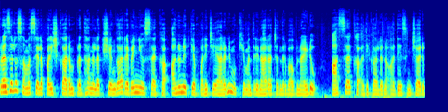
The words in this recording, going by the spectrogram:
ప్రజల సమస్యల పరిష్కారం ప్రధాన లక్ష్యంగా రెవెన్యూ శాఖ అనునిత్యం పనిచేయాలని ముఖ్యమంత్రి నారా చంద్రబాబు నాయుడు ఆ శాఖ అధికారులను ఆదేశించారు.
